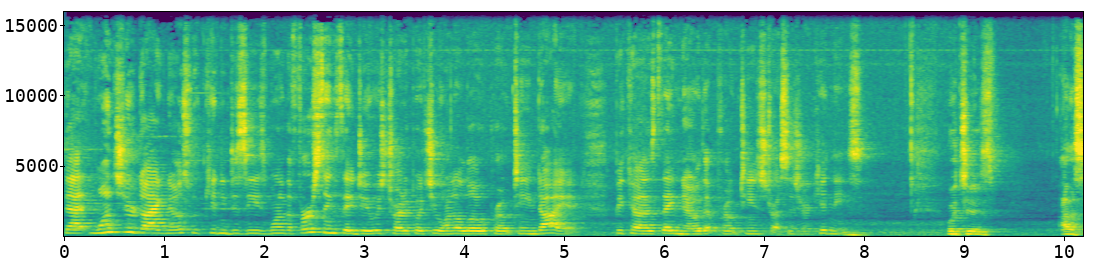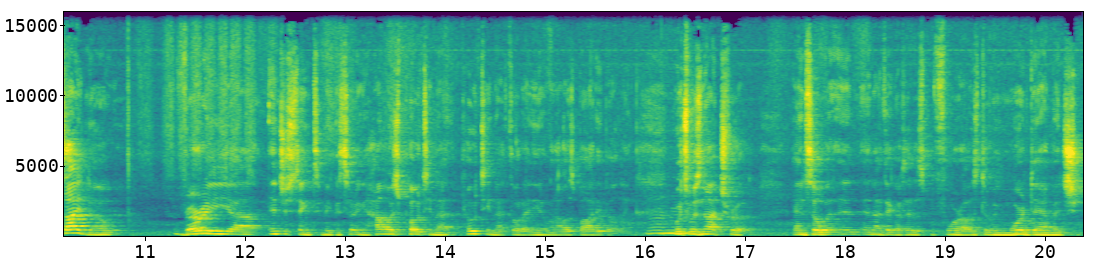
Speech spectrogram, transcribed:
that once you're diagnosed with kidney disease, one of the first things they do is try to put you on a low protein diet because they know that protein stresses your kidneys. Which is, on a side note, very uh, interesting to me considering how much protein I, protein I thought I needed when I was bodybuilding, Mm-hmm. which was not true. And so, and, and I think I've said this before, I was doing more damage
